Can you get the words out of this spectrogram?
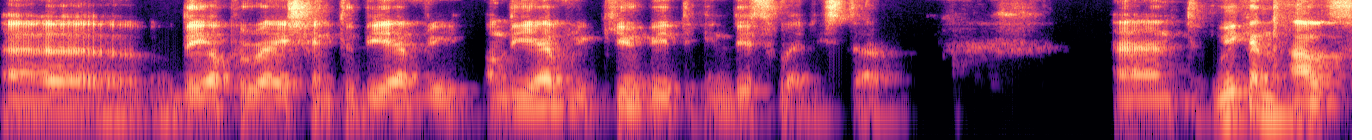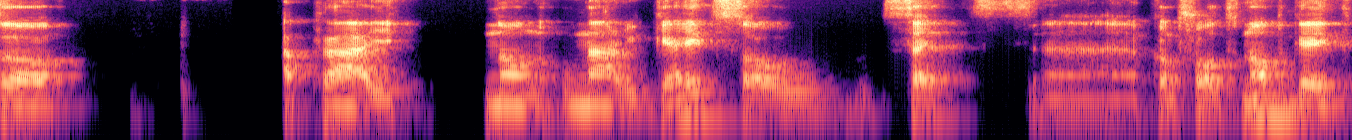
uh, the operation to the every on the every qubit in this register. And we can also apply non-unary gate, so set uh, controlled NOT gate,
